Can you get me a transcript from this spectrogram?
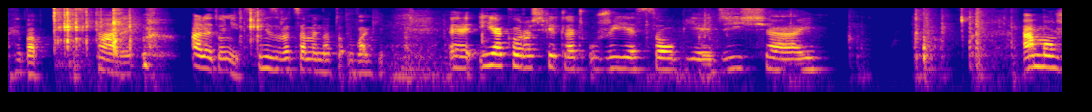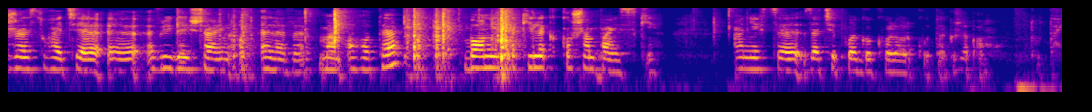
chyba stary, ale to nic, nie zwracamy na to uwagi. E, I jako rozświetlacz użyję sobie dzisiaj, a może słuchajcie, e, Everyday Shine od Elever. Mam ochotę, bo on jest taki lekko szampański, a nie chcę za ciepłego kolorku, także o, tutaj.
